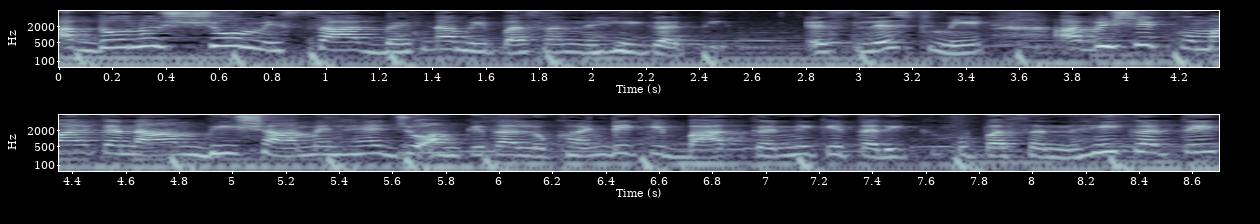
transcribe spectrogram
अब दोनों शो में साथ बैठना भी पसंद नहीं करती। इस लिस्ट में अभिषेक कुमार का नाम भी शामिल है, जो अंकिता लोखंडे की बात करने के तरीके को पसंद नहीं करते।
